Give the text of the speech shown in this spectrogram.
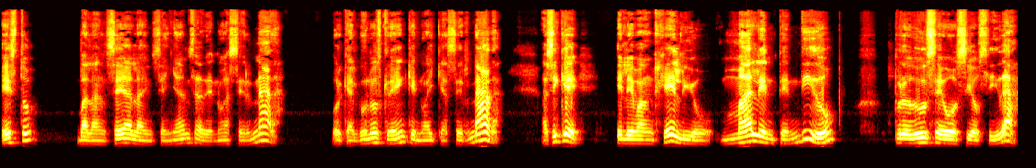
esto balancea la enseñanza de no hacer nada porque algunos creen que no hay que hacer nada. Así que el Evangelio mal entendido produce ociosidad.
